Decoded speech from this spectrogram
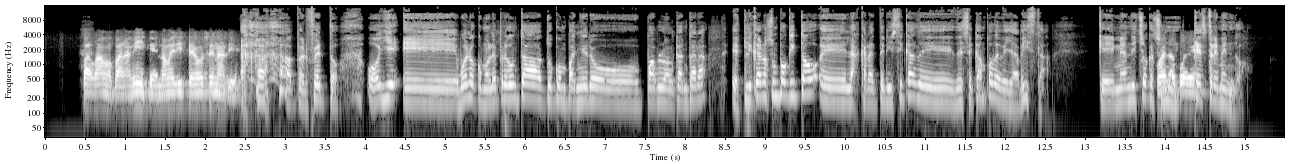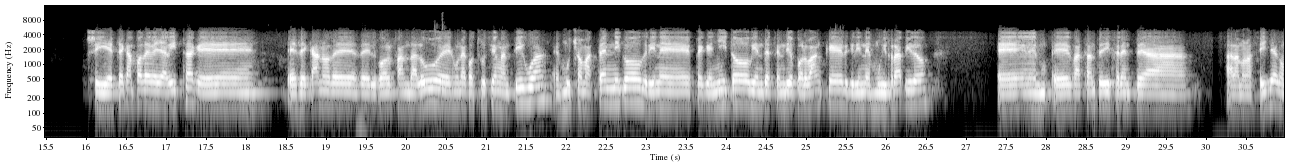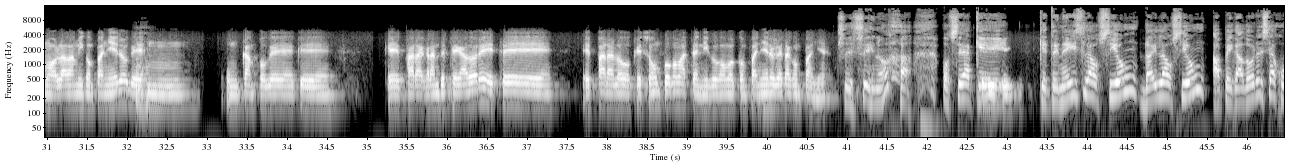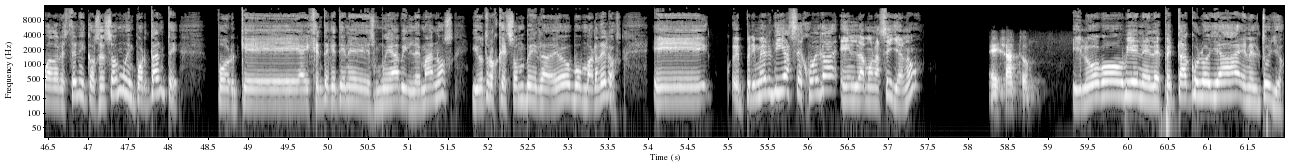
vamos, para mí, que no me dice José nadie. Perfecto. Oye, eh, bueno, como le he preguntado a tu compañero Pablo Alcántara, explícanos un poquito eh, las características de, ese campo de Bellavista, que me han dicho que, pues que es tremendo. Sí, este campo de Bellavista, que es decano del golf andaluz, es una construcción antigua, es mucho más técnico, green es pequeñito, bien defendido por bunker, green es muy rápido, es bastante diferente a, a la monacilla, como hablaba mi compañero, que es un, un campo que, que, que es para grandes pegadores. Este es para los que son un poco más técnicos, como el compañero que te acompaña. Sí, sí, ¿no? O sea que, que tenéis la opción, dais la opción a pegadores y a jugadores técnicos. Eso es muy importante, porque hay gente que tiene es muy hábil de manos y otros que son verdaderos bombarderos. Eh, el primer día se juega en la monacilla, ¿no? Exacto y luego viene el espectáculo ya en el tuyo.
